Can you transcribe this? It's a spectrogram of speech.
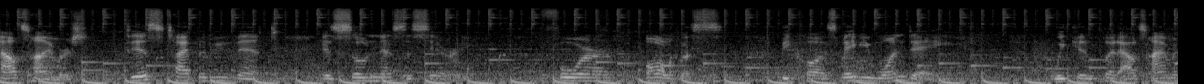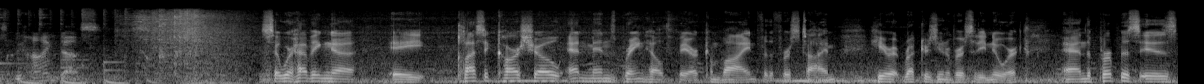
Alzheimer's. This type of event is so necessary for all of us because maybe one day we can put Alzheimer's behind us. So we're having uh, a classic car show and men's brain health fair combined for the first time here at Rutgers University Newark. And the purpose is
